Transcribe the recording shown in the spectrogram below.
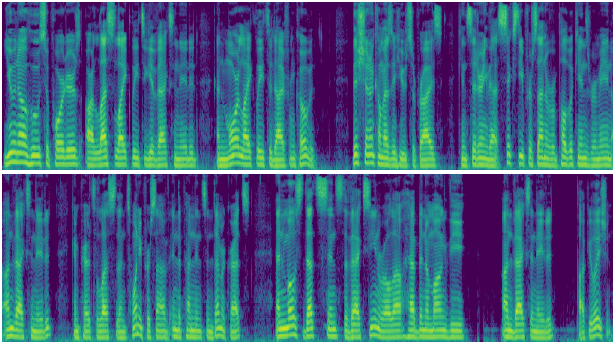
you know who supporters are less likely to get vaccinated and more likely to die from COVID. This shouldn't come as a huge surprise, considering that 60% of Republicans remain unvaccinated compared to less than 20% of independents and Democrats, and most deaths since the vaccine rollout have been among the unvaccinated population.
